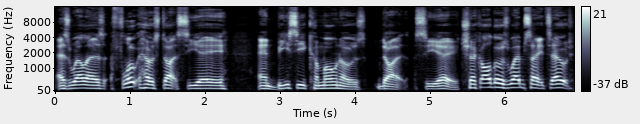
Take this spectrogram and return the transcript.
as well as floathouse.ca and bckimonos.ca. Check all those websites out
